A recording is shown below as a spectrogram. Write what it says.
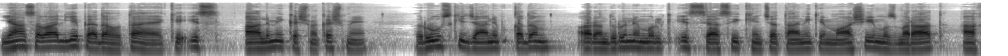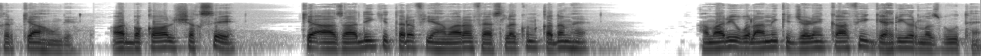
یہاں سوال یہ پیدا ہوتا ہے کہ اس عالمی کشمکش میں روس کی جانب قدم اور اندرون ملک اس سیاسی کھینچا تانی کے معاشی مضمرات آخر کیا ہوں گے؟ اور بقول شخص کیا آزادی کی طرف یہ ہمارا فیصلہ کن قدم ہے؟ ہماری غلامی کی جڑیں کافی گہری اور مضبوط ہیں۔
